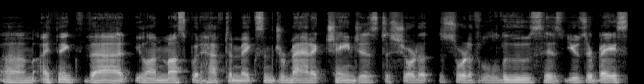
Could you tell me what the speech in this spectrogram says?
Um, I think that Elon Musk would have to make some dramatic changes to sort of sort of lose his user base,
